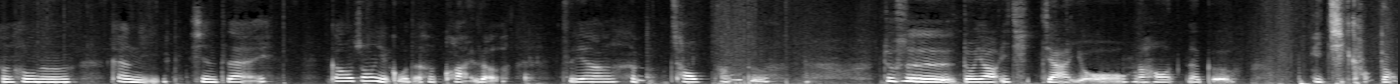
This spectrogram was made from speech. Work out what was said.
然后呢，看你现在高中也过得很快乐，这样很超棒的。就是都要一起加油，然后那个一起考到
